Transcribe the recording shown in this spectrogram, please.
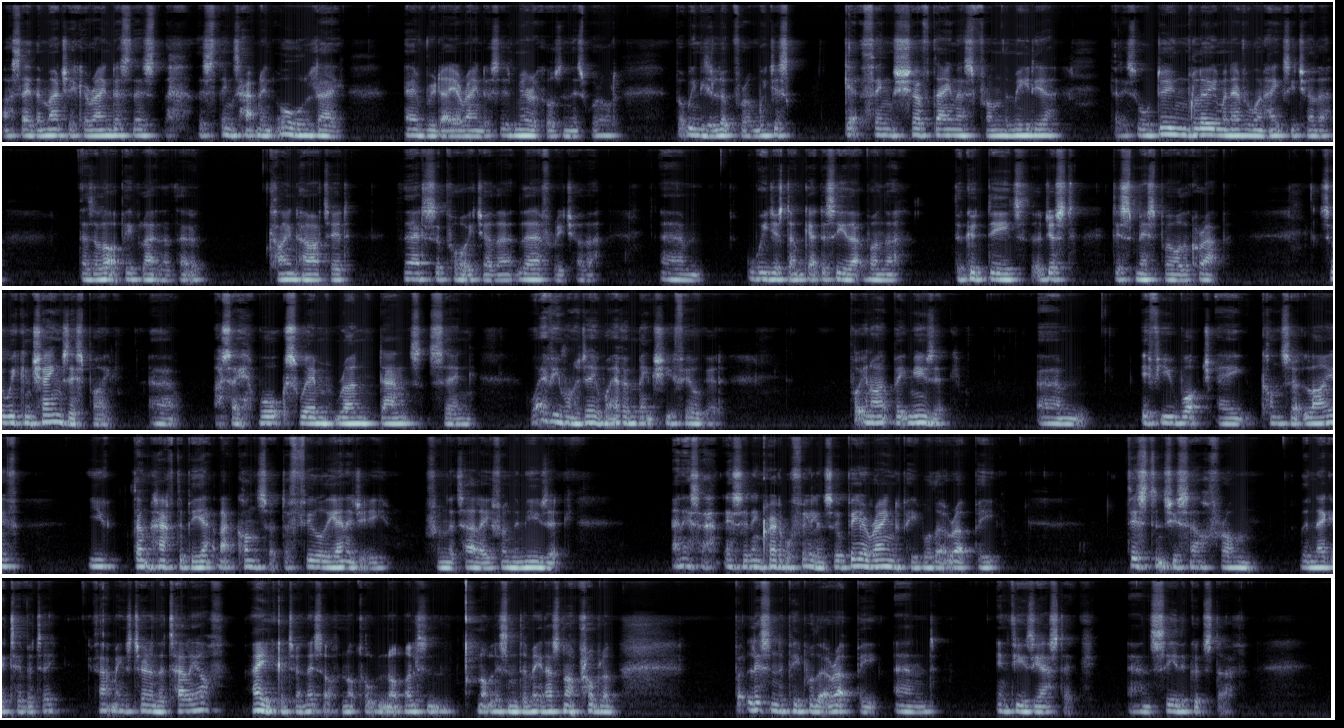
I say, the magic around us, there's, there's things happening all day, every day around us. There's miracles in this world, but we need to look for them. We just get things shoved down us from the media, that it's all doom, gloom, and everyone hates each other. There's a lot of people out there that are kind hearted, there to support each other, there for each other. Um, we just don't get to see that from the, the good deeds that are just dismissed by all the crap. So we can change this by, uh, I say, walk, swim, run, dance, sing, whatever you want to do, whatever makes you feel good. Put in upbeat music. Um, if you watch a concert live, you don't have to be at that concert to feel the energy from the telly, from the music. And it's, a, it's an incredible feeling. So be around people that are upbeat. Distance yourself from the negativity. If that means turning the telly off, hey, you can turn this off. Not talk, not listen, not listen to me. That's not a problem. But listen to people that are upbeat and enthusiastic and see the good stuff.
